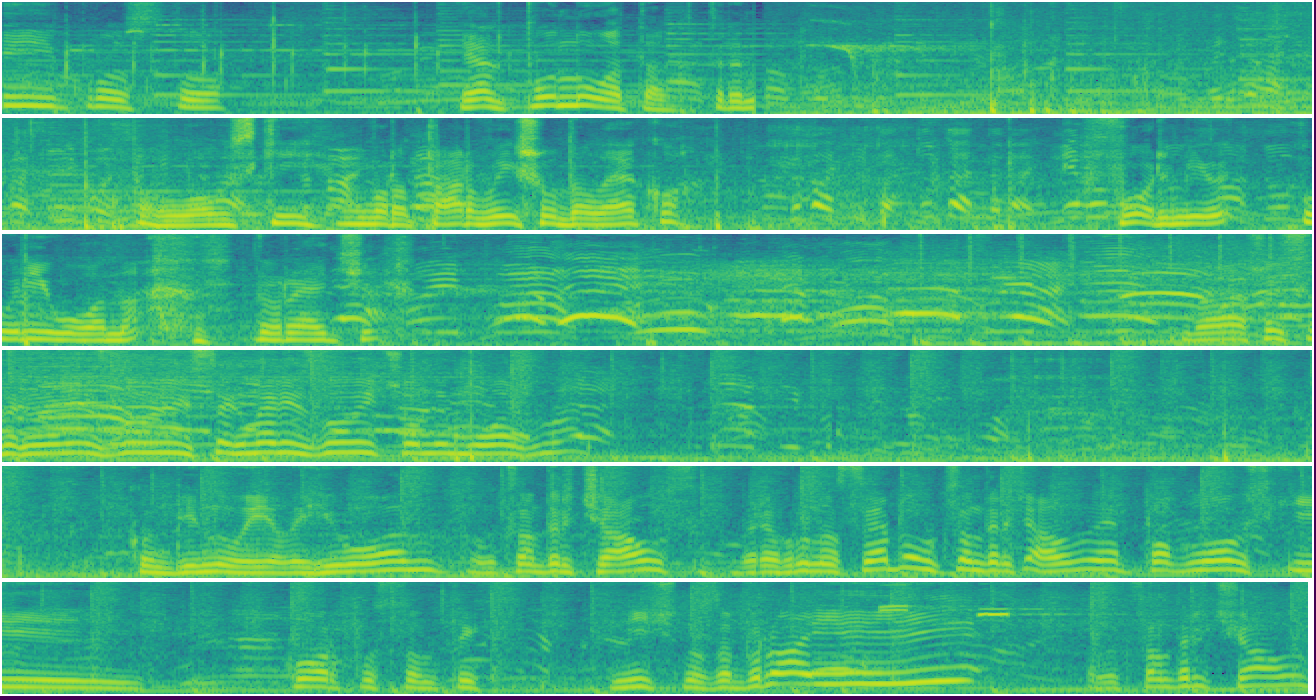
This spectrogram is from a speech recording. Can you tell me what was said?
І просто як по нотах. Павловський, воротар вийшов далеко. В формі Оріона, до речі. Да, щось сигналізують, сигналізують, що не можна. Комбінує легіон. Олександр Чаус бере гру на себе. Олександр Чаус, але Павловський корпусом технічно забирає. І Олександр Чаус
